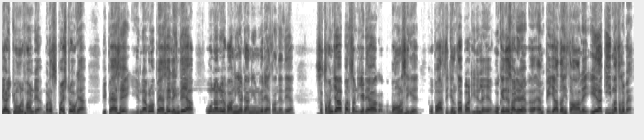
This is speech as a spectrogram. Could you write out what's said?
ਪਿਆਰੀ ਚੋਣ ਫੰਡ ਆ, ਬੜਾ ਸਪਸ਼ਟ ਹੋ ਗਿਆ ਵੀ ਪੈਸੇ, ਜਿਨ੍ਹਾਂ ਕੋਲੋਂ ਪੈਸੇ ਲੈਂਦੇ ਆ, ਉਹਨਾਂ ਨੂੰ ਅਬਾਨੀਆਂ ਡਾਨੀਆਂ ਨੂੰ ਰਿਆਇਤਾਂ ਦਿੰਦੇ ਆ। 57% ਜਿਹੜੇ ਆ, ਬੌਂਡ ਸੀਗੇ, ਉਹ ਭਾਰਤੀ ਜਨਤਾ ਪਾਰਟੀ ਨੇ ਲਏ ਆ। ਉਹ ਕਹਿੰਦੇ ਸਾਡੇ ਐਮਪੀ ਜ਼ਿਆਦਾ ਸੀ ਤਾਂ ਲਏ। ਇਹਦਾ ਕੀ ਮਤਲਬ ਹੈ?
